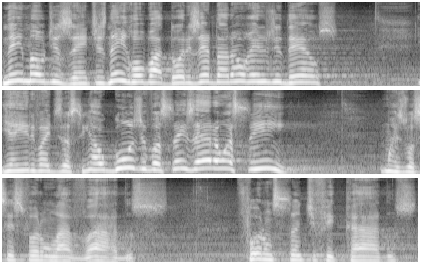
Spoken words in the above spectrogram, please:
nem maldizentes, nem roubadores herdarão o reino de Deus. E aí ele vai dizer assim: alguns de vocês eram assim, mas vocês foram lavados, foram santificados,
